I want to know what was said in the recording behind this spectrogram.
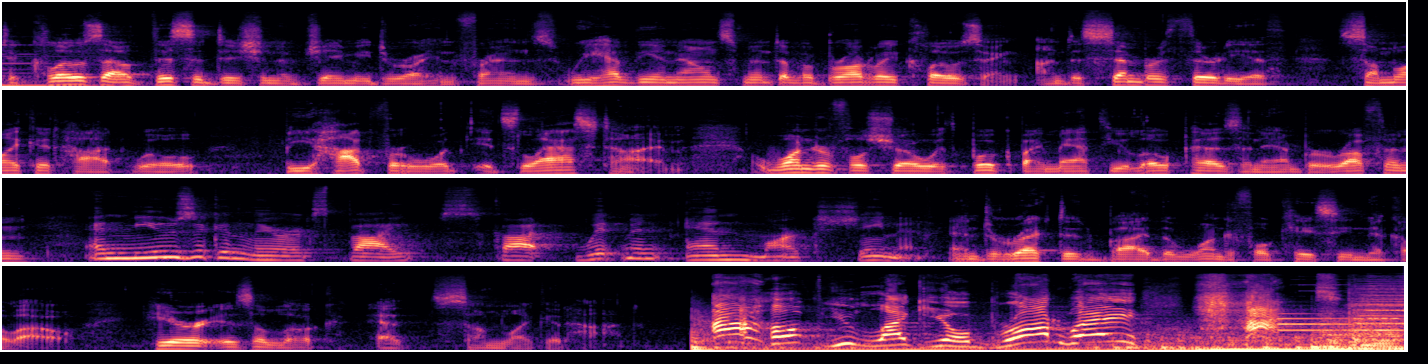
To close out this edition of Jamie DeRoy and Friends, we have the announcement of a Broadway closing. On December 30th, Some Like It Hot will be hot for its last time. A wonderful show with book by Matthew Lopez and Amber Ruffin And music and lyrics by Scott Wittman and Marc Shaiman. and directed by the wonderful Casey Nicholaw. Here is a look at Some Like It Hot. I hope you like your Broadway hot.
